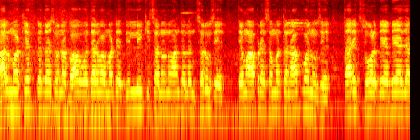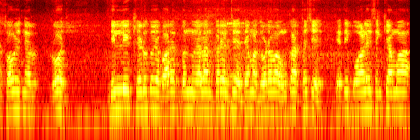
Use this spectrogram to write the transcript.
હાલમાં ખેત પેદાશોના ભાવ વધારવા માટે દિલ્હી કિસાનોનું આંદોલન શરૂ છે. તેમાં આપણે સમર્થન આપવાનું છે. તારીખ સોળ બે બે હજાર ચોવીસને રોજ દિલ્હી ખેડૂતોએ ભારત બંધનું એલાન કરેલ છે. તેમાં જોડાવા હુંકાર થશે. તેથી બહોળી સંખ્યામાં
